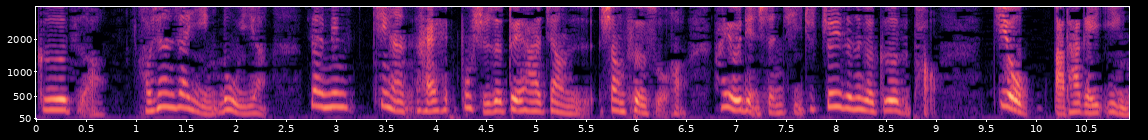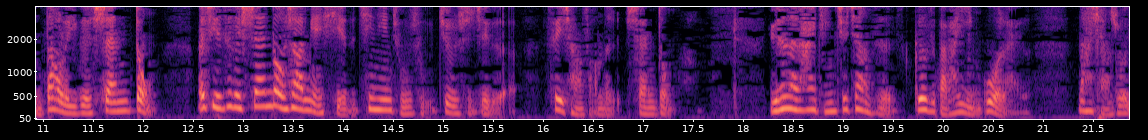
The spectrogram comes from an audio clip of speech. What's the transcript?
鸽子啊，好像是在引路一样，在那边竟然还不时的对他这样子上厕所哈，他有一点生气，就追着那个鸽子跑，就把他给引到了一个山洞，而且这个山洞上面写的清清楚楚，就是这个废厂房的山洞。原来他已经就这样子，鸽子把他引过来了。那想说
